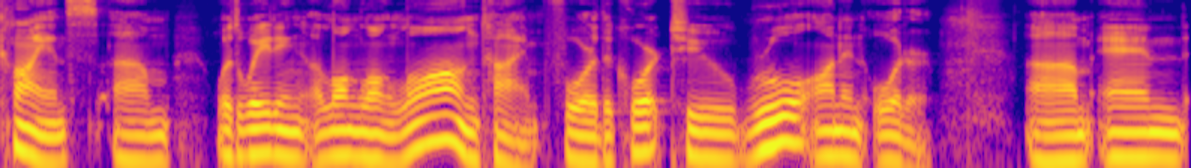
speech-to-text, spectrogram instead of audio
clients um, was waiting a long, long, long time for the court to rule on an order. Um, and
